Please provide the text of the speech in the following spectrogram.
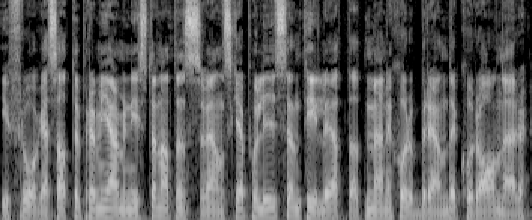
ifrågasatte premiärministern att den svenska polisen tillät att människor brände koraner.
